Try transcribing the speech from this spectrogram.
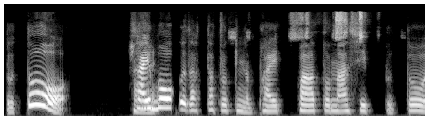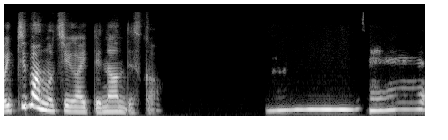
プと、サイボーグだった時のパイパートナーシップと一番の違いって何ですか？うんえー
